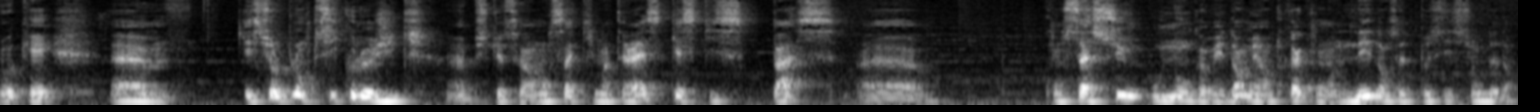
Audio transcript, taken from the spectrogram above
Ok. Euh, et sur le plan psychologique, euh, puisque c'est vraiment ça qui m'intéresse, qu'est-ce qui se passe euh, qu'on s'assume ou non comme aidant, mais en tout cas qu'on est dans cette position d'aidant?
